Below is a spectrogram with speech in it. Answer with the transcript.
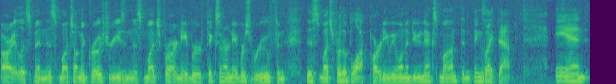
all right let's spend this much on the groceries and this much for our neighbor fixing our neighbor's roof and this much for the block party we want to do next month and things like that. And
